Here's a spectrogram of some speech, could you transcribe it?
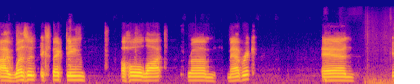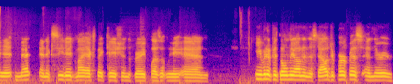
I wasn't expecting a whole lot from Maverick, and it met and exceeded my expectations very pleasantly. And even if it's only on a nostalgia purpose and their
